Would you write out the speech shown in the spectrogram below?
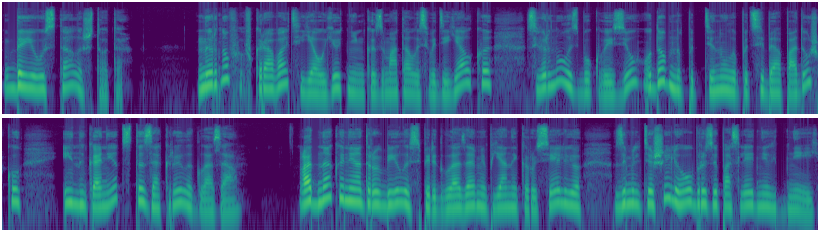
Да и устала что-то. Нырнув в кровать, я уютненько замоталась в одеялко, свернулась буквой «зю», удобно подтянула под себя подушку и, наконец-то, закрыла глаза. Однако не отрубилась, перед глазами пьяной каруселью замельтешили образы последних дней.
